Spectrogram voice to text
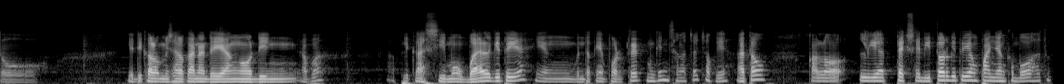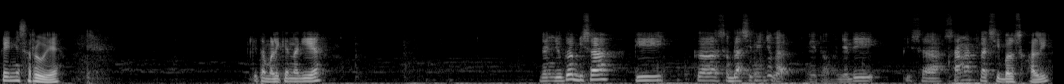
Tuh. Jadi kalau misalkan ada yang ngoding apa? Aplikasi mobile gitu ya yang bentuknya portrait mungkin sangat cocok ya. Atau kalau lihat text editor gitu yang panjang ke bawah tuh kayaknya seru ya. Kita balikin lagi ya dan juga bisa di ke sebelah sini juga gitu jadi bisa sangat fleksibel sekali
